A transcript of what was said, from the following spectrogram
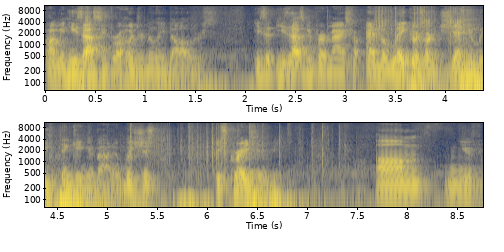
I mean, he's asking for a hundred million dollars. He's he's asking for a max, and the Lakers are genuinely thinking about it, which just is crazy to me. Um, you've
